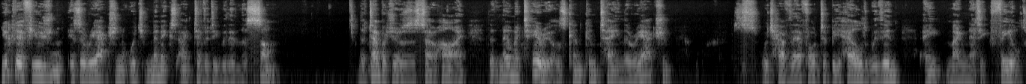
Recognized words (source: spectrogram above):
Nuclear fusion is a reaction which mimics activity within the Sun. The temperatures are so high that no materials can contain the reaction, which have therefore to be held within a magnetic field.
